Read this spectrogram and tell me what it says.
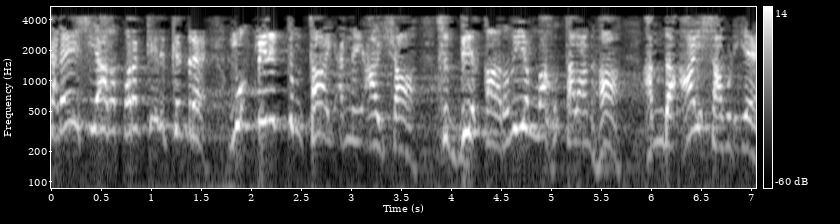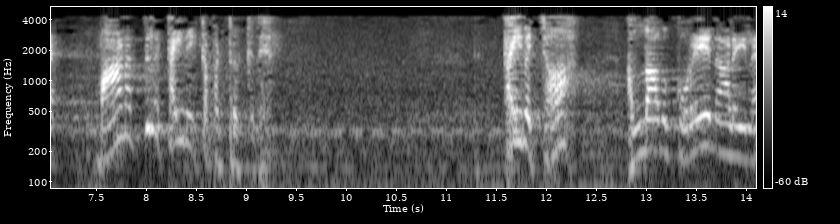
கடைசியாக பிறக்க இருக்கின்ற முக்மினுக்கும் தாய் அன்னை ஆயிஷா சித்திகா ரவி அல்லாஹு தலான்ஹா அந்த ஆயிஷாவுடைய மானத்தில் கை வைக்கப்பட்டிருக்குது. கை வச்சா அல்லாவுக்கு ஒரே நாளையில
